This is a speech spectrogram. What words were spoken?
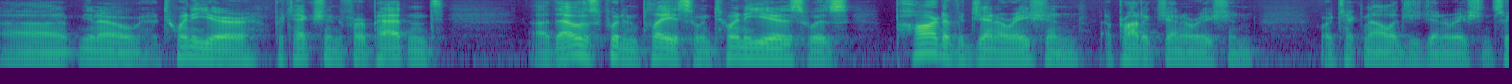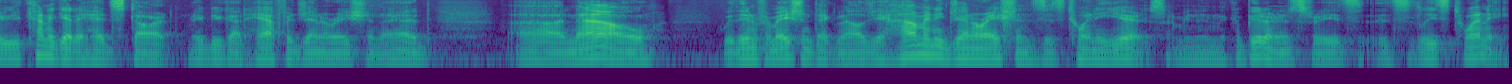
Uh, you know, a 20 year protection for a patent uh, that was put in place when 20 years was part of a generation, a product generation or technology generation. So you kind of get a head start. Maybe you got half a generation ahead. Uh, now, with information technology, how many generations is 20 years? I mean, in the computer industry, it's, it's at least 20.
